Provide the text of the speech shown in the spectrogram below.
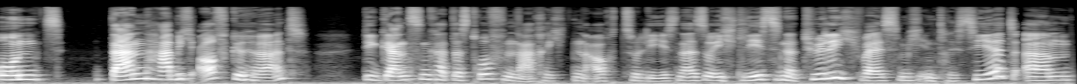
Und dann habe ich aufgehört, die ganzen Katastrophennachrichten auch zu lesen. Also ich lese sie natürlich, weil es mich interessiert, ähm,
